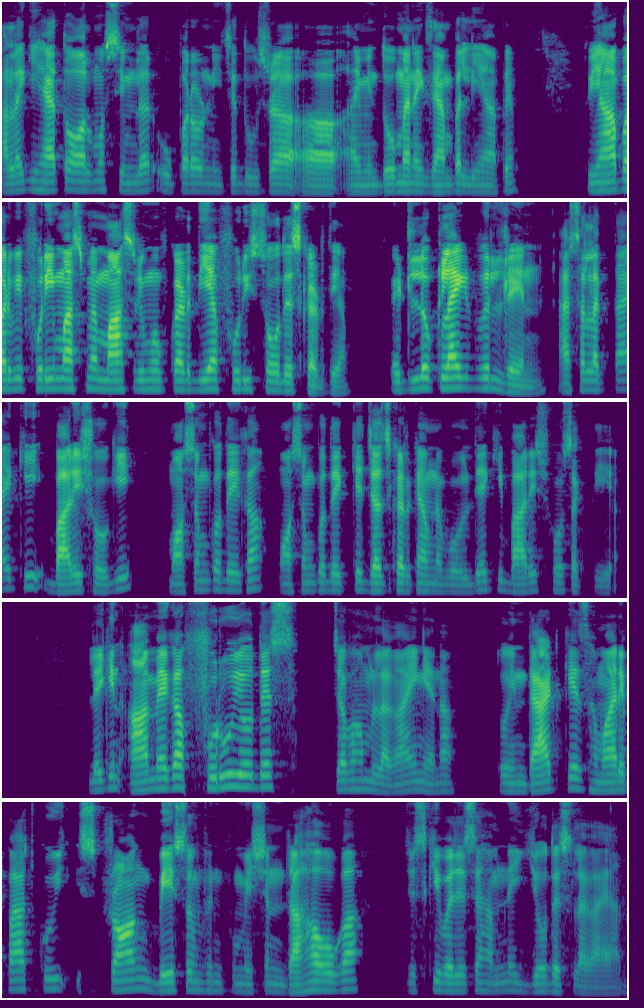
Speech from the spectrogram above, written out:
हालाँकि है तो ऑलमोस्ट सिमिलर ऊपर और नीचे दूसरा आई uh, मीन mean, दो मैंने एग्ज़ाम्पल लिए यहाँ पे. तो यहाँ पर भी फुरी मास में मास रिमूव कर दिया फुरी सो दिस कर दिया. It look like will rain ऐसा लगता है कि बारिश होगी मौसम को देखा मौसम को देख के जज करके हमने बोल दिया कि बारिश हो सकती है. लेकिन आमेगा फुरू योदिस जब हम लगाएँगे ना तो इन दैट केस हमारे पास कोई स्ट्रांग बेस ऑफ़ इन्फॉर्मेशन रहा होगा, जिसकी वजह से हमने योदिस लगाया।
